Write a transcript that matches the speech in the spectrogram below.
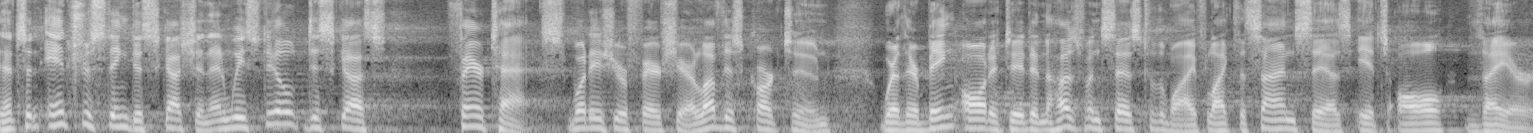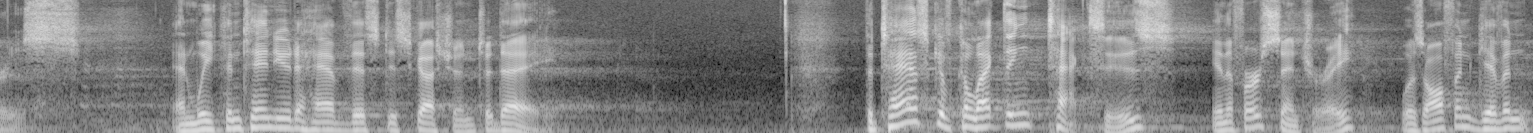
It's an interesting discussion, and we still discuss fair tax. What is your fair share? I love this cartoon where they're being audited, and the husband says to the wife, like the sign says, it's all theirs. And we continue to have this discussion today. The task of collecting taxes in the first century was often given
